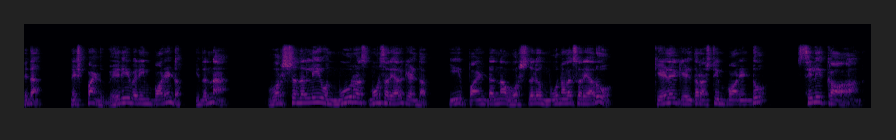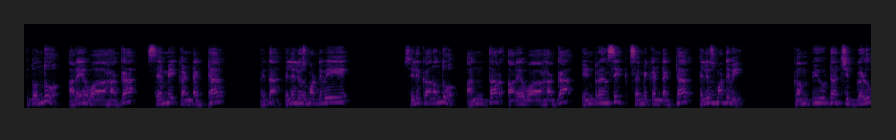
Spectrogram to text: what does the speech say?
ಆಯ್ತಾ? Next point very very important ಇದನ್ನು ವರ್ಷದಲ್ಲಿ ಒಂದು ಮೂರು ಮೂರು ಸರಿ ಯಾರು ಕೇಳ್ತಾರೆ? ಈ ಪಾಯಿಂಟನ್ನು ವರ್ಷದಲ್ಲಿ ಒಂದು ಮೂರು ನಾಲ್ಕು ಸರಿ ಯಾರು ಕೇಳೇ ಕೇಳ್ತಾರೆ. ಅಷ್ಟು ಇಂಪಾರ್ಟೆಂಟು ಸಿಲಿಕಾನ್. ಇದೊಂದು ಅರೆವಾಹಕ ಸೆಮಿಕಂಡಕ್ಟರ್. ಆಯಿತಾ? ಎಲ್ಲೆಲ್ಲಿ ಯೂಸ್ ಮಾಡ್ತೀವಿ? ಸಿಲಿಕಾನ್ ಒಂದು ಅಂತರ್ ಅರೆವಾಹಕ ಇಂಟ್ರೆನ್ಸಿಕ್ ಸೆಮಿಕಂಡಕ್ಟರ್ ಎಲ್ಲಿ ಯೂಸ್ ಮಾಡ್ತೀವಿ? ಕಂಪ್ಯೂಟರ್ ಚಿಪ್ಗಳು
